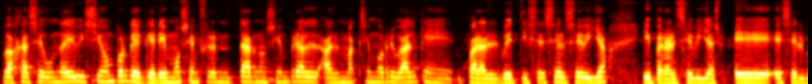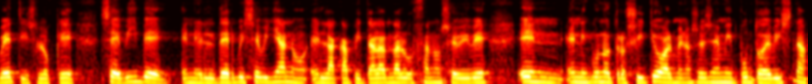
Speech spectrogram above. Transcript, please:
baje a segunda división porque queremos enfrentarnos siempre al, al máximo rival que para el Betis es el Sevilla y para el Sevilla es, eh, es el Betis. Lo que se vive en el derby sevillano, en la capital andaluza, no se vive en, en ningún otro sitio, al menos desde mi punto de vista.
